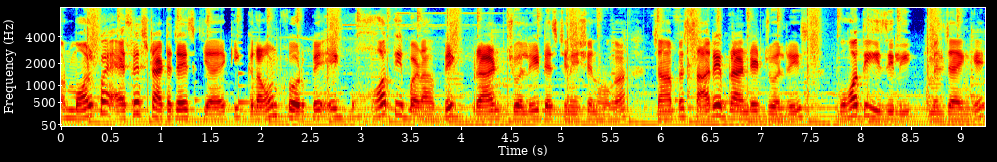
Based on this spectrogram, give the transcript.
और मॉल को ऐसे स्ट्रैटेजाइज किया है कि ग्राउंड फ्लोर पे एक बहुत ही बड़ा बिग ब्रांड ज्वेलरी डेस्टिनेशन होगा, जहाँ पे सारे ब्रांडेड ज्वेलरीज बहुत ही इजीली मिल जाएँगे।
